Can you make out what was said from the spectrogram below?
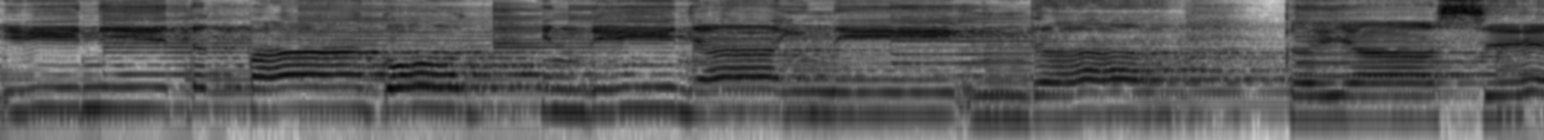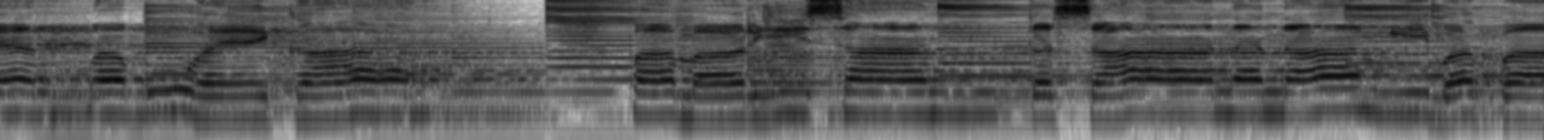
Init at pagod, hindi niya iniinda. Kaya sir, mabuhay ka Pamarisan ka sana ng iba pa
